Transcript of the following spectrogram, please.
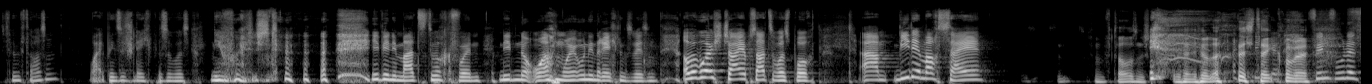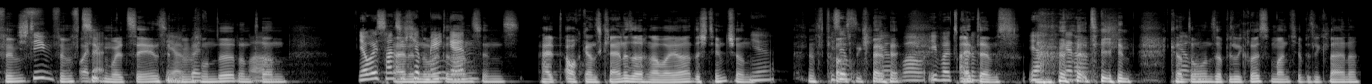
5000? Boah, ich bin so schlecht bei sowas. Nie wurscht. ich bin im März durchgefallen. Nicht nur einmal und in Rechnungswesen. Aber wurscht, schau, ich hab's auch zu was gebracht. Ähm, wie dem auch sei. 5000 oder? Ich denke mal. 500, 5, stimmt. 50 Alter. mal 10 sind ja, 500 und wow. dann. Ja, aber es sind sicher Mengen. sind halt auch ganz kleine Sachen, aber ja, das stimmt schon. Ja. 5000 kleine ja, wow. Items. Ja, genau. Die in Karton sind ein bisschen größer, manche ein bisschen kleiner.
